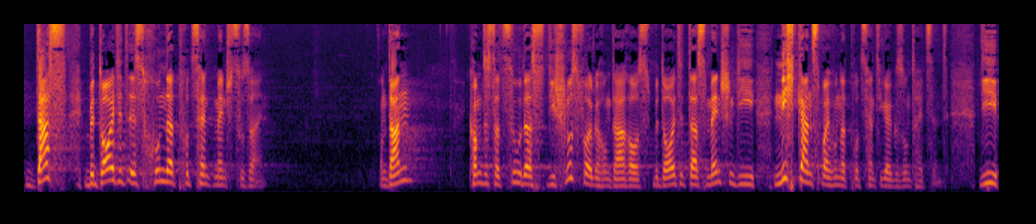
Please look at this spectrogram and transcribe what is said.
das bedeutet es, 100 Prozent Mensch zu sein. Und dann kommt es dazu, dass die Schlussfolgerung daraus bedeutet, dass Menschen, die nicht ganz bei hundertprozentiger Gesundheit sind, die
